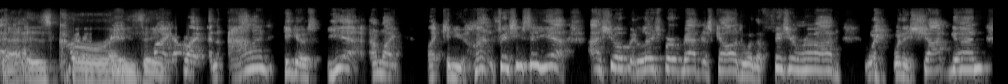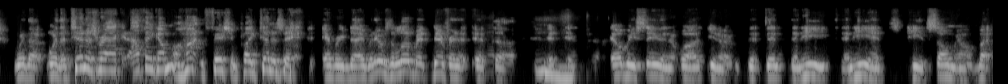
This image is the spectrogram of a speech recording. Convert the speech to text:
that is crazy. Like, I'm like, An island? He goes, Yeah. I'm like, like, can you hunt and fish? He said, yeah. I show up at Lynchburg Baptist College with a fishing rod, with, with, a shotgun, with a with a tennis racket. I think I'm gonna hunt and fish and play tennis every day. But it was a little bit different at, at, uh, at, at LBC than it was, you know, than, than, he than he had he had sold me on. But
